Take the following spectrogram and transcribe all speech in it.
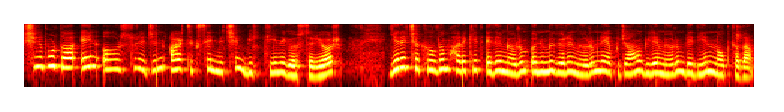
Şimdi burada en ağır sürecin artık senin için bittiğini gösteriyor. Yere çakıldım, hareket edemiyorum, önümü göremiyorum, ne yapacağımı bilemiyorum dediğin noktada.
